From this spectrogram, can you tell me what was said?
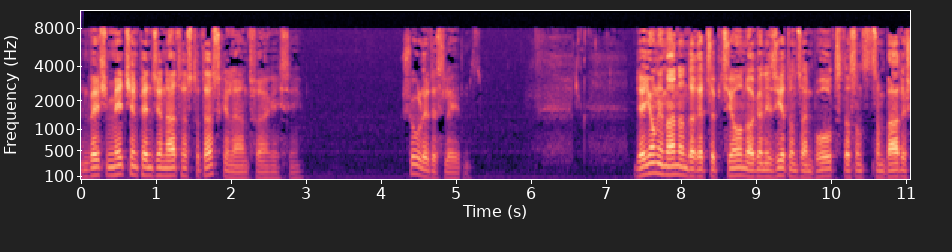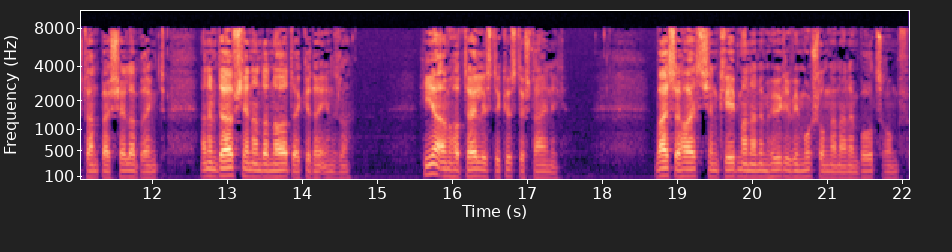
In welchem Mädchenpensionat hast du das gelernt? frage ich sie. Schule des Lebens. Der junge Mann an der Rezeption organisiert uns ein Boot, das uns zum Badestrand bei Scheller bringt, einem Dörfchen an der Nordecke der Insel. Hier am Hotel ist die Küste steinig. Weiße Häuschen kleben an einem Hügel wie Muscheln an einem Bootsrumpf.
